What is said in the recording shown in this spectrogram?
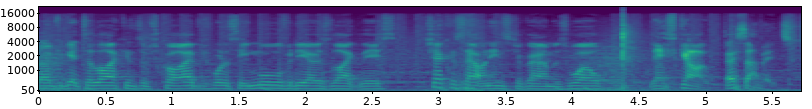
Don't forget to like and subscribe if you want to see more videos like this. Check us out on Instagram as well. Let's go. Let's have it.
